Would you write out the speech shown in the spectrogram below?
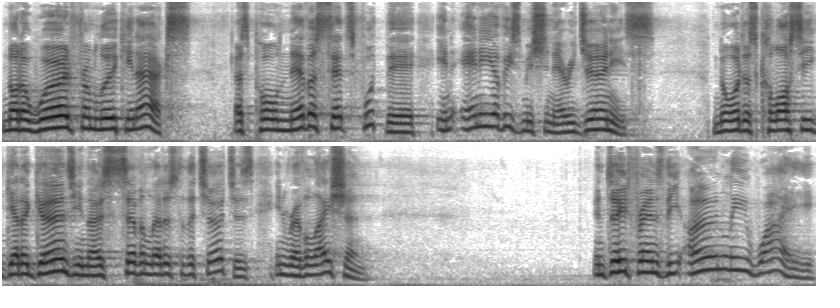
Not a word from Luke in Acts, as Paul never sets foot there in any of his missionary journeys. nor does Colossae get a Guernsey in those seven letters to the churches in Revelation. Indeed, friends, the only way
